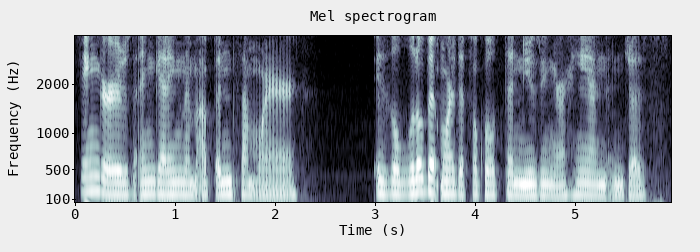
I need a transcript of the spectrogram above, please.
fingers and getting them up in somewhere is a little bit more difficult than using your hand and just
